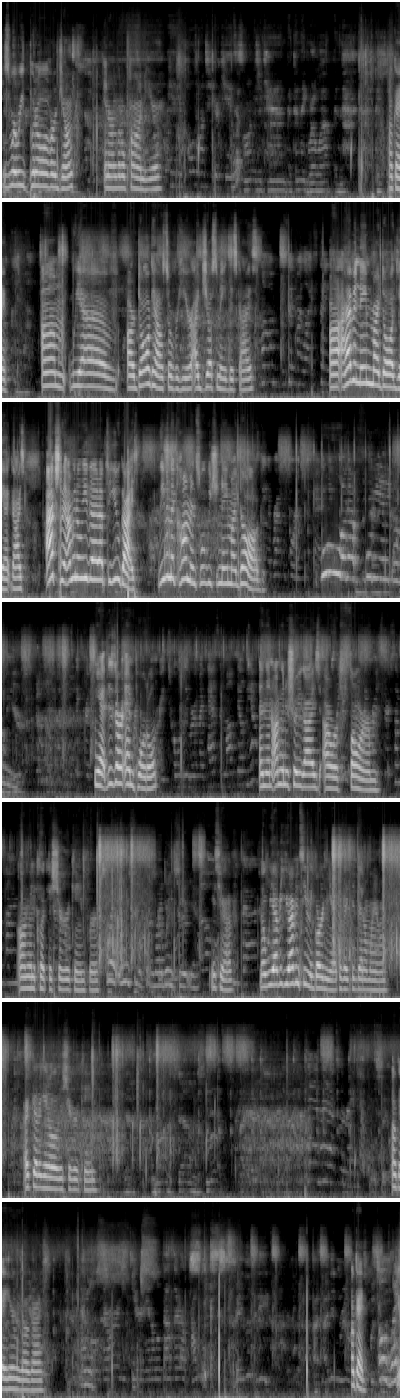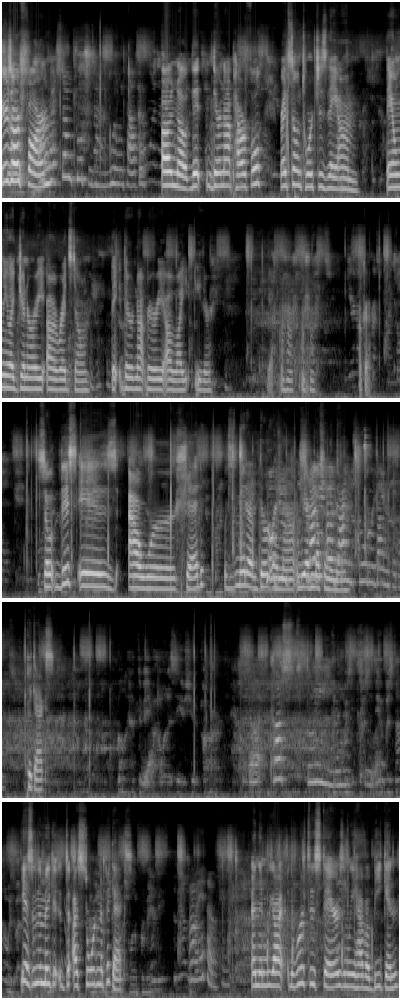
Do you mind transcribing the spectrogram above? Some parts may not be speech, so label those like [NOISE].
This is where we put all of our junk in our little pond here. Okay. Um, we have our doghouse over here. I just made this, guys. Uh, I haven't named my dog yet, guys. Actually, I'm gonna leave that up to you guys. Leave in the comments what we should name my dog. Ooh, I got 48 um. Yeah, this is our end portal. And then I'm gonna show you guys our farm. I'm gonna collect the sugar cane first. Wait, let me see. I didn't see it yet. Yes, you have. No, we haven't. You haven't seen the garden yet because I did that on my own. I gotta get all the sugar cane. Okay, here we go, guys. Okay, Oh, here's our farm. Redstone torch is really powerful. Oh no, that they're not powerful. Redstone torches, they um, they only like generate uh redstone. They they're not very uh light either. Yeah. Uh huh. Uh huh. Okay. So this is our shed, which is made out of dirt Yo, right dude, now, and we have nothing in there. pickaxe? Cost three. Yes, and then make it a sword and a pickaxe. Oh yeah. And then we got the roof to the stairs, and we have a beacon.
